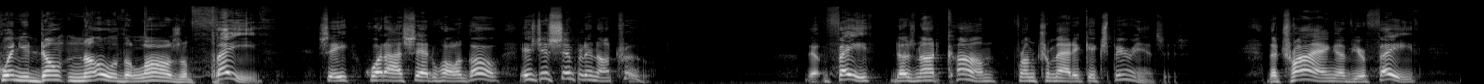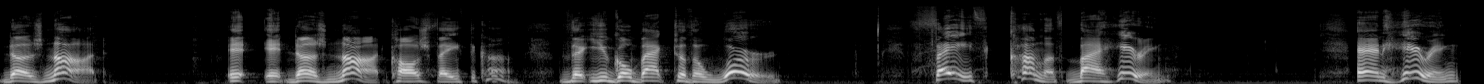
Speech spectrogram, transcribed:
when you don't know the laws of faith, see what I said a while ago is just simply not true. That faith does not come from traumatic experiences. The trying of your faith does not, it, it does not cause faith to come. That you go back to the Word, faith cometh by hearing, and hearing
